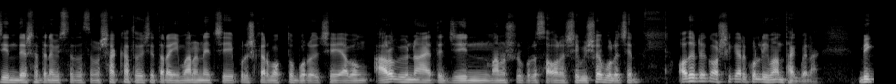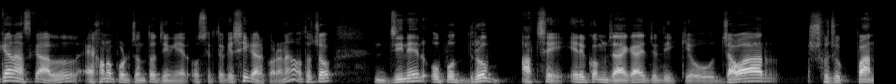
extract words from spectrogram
জিনদের সাথে নবী আলাইহি সাক্ষাৎ হয়েছে, তারা ইমান এনেছে, পরিষ্কার বক্তব্য রয়েছে এবং আরও বিভিন্ন আয়াতে জিন মানুষের উপরে সাওয়ার সে বিষয়ে বলেছেন। অতটাকে অস্বীকার করলে ইমান থাকবে না। বিজ্ঞান আজকাল এখনও পর্যন্ত জিনের অস্তিত্বকে স্বীকার করে না, অথচ জিনের উপদ্রব আছে এরকম জায়গায় যদি কেউ যাওয়ার সুযোগ পান,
